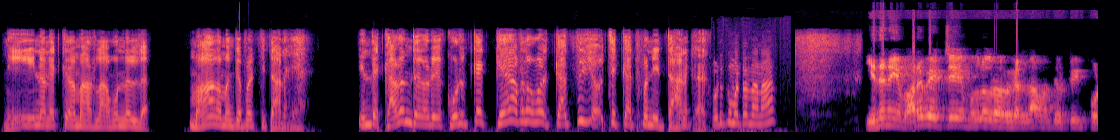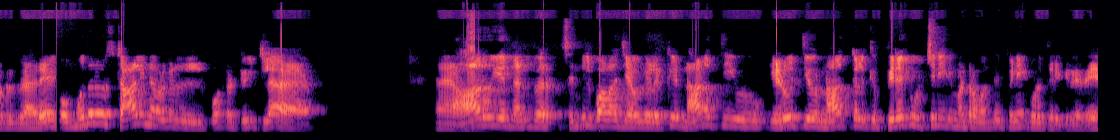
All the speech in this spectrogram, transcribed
நீ நினைக்கிற மாதிரிலாம் ஒண்ணும் இல்ல. மானமங்க படுத்திட்டானுங்க இந்த கலந்தருடைய கொடுக்க கேவலம் ஒரு கத்திய வச்சு கட் பண்ணிட்டானுங்க. கொடுக்க மாட்டேன் இதனை வரவேற்று முதல்வர் அவர்கள்லாம் வந்து ட்வீட் போட்டிருக்கிறாரு. முதல்வர் ஸ்டாலின் அவர்கள் போட்ட ட்வீட்ல அஹ், நண்பர் செந்தில் பாலாஜி அவர்களுக்கு நானூத்தி எழுபத்தி ஒரு நாட்களுக்கு பிறகு உச்சநீதிமன்றம் வந்து பிணை கொடுத்திருக்கிறது.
